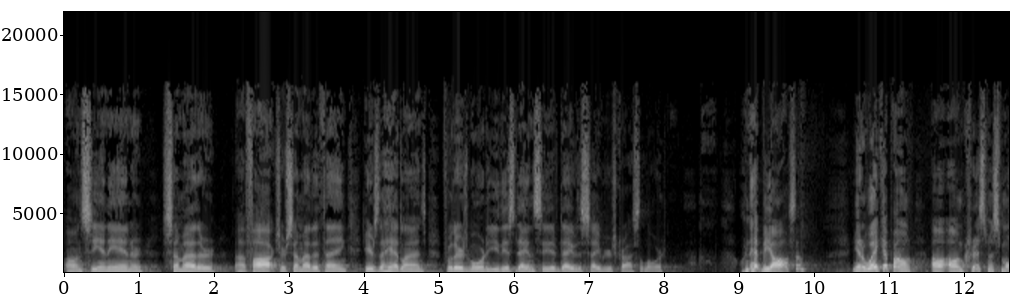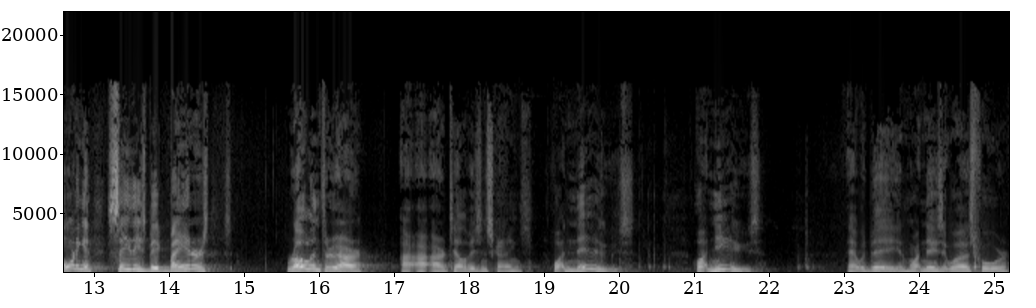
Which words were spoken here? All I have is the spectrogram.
on CNN or some other uh, Fox or some other thing? Here's the headlines For there is more to you this day in the city of David, the Savior is Christ the Lord. Wouldn't that be awesome? You know, wake up on, on, Christmas morning and see these big banners rolling through our, our, our television screens. What news! What news that would be, and what news it was for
